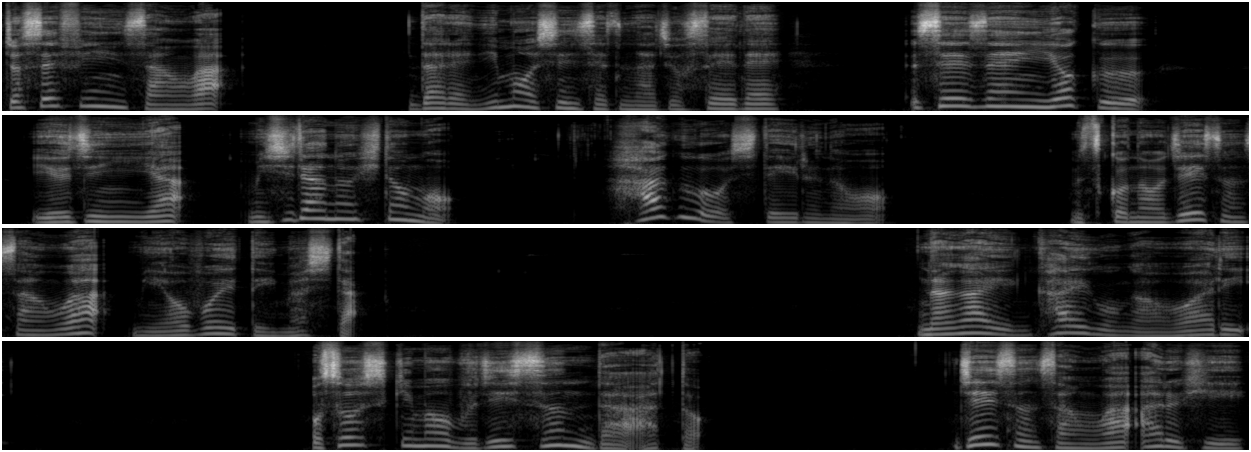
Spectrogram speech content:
ジョセフィーンさんは、誰にも親切な女性で、生前よく友人や見知らぬ人もハグをしているのを息子のジェイソンさんは見覚えていました。長い介護が終わり、お葬式も無事済んだ後、ジェイソンさんはある日、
